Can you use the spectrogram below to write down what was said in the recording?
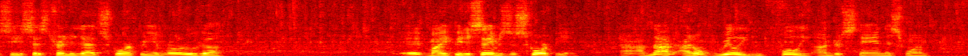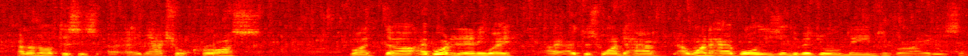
See, it says Trinidad scorpion moruga. It might be the same as a scorpion. I'm not. I don't really fully understand this one. I don't know if this is a, an actual cross, but uh, I bought it anyway. I, I just wanted to have. I want to have all these individual names and varieties and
